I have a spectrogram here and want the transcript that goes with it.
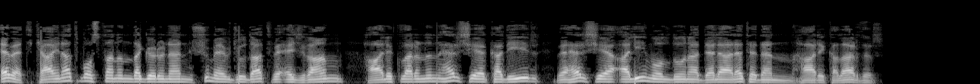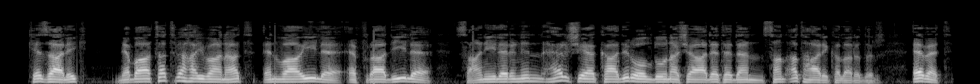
Evet, kainat bostanında görünen şu mevcudat ve ecram, halıklarının her şeye kadir ve her şeye alim olduğuna delalet eden harikalardır. Kezalik, nebatat ve hayvanat, envaiyle, efradiyle, sanilerinin her şeye kadir olduğuna şehadet eden sanat harikalarıdır. Evet,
